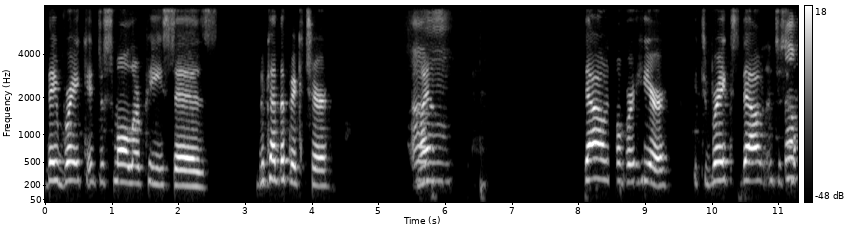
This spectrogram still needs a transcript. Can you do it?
They break into smaller pieces. Look at the picture. Um, Down over here. It breaks down into smaller.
